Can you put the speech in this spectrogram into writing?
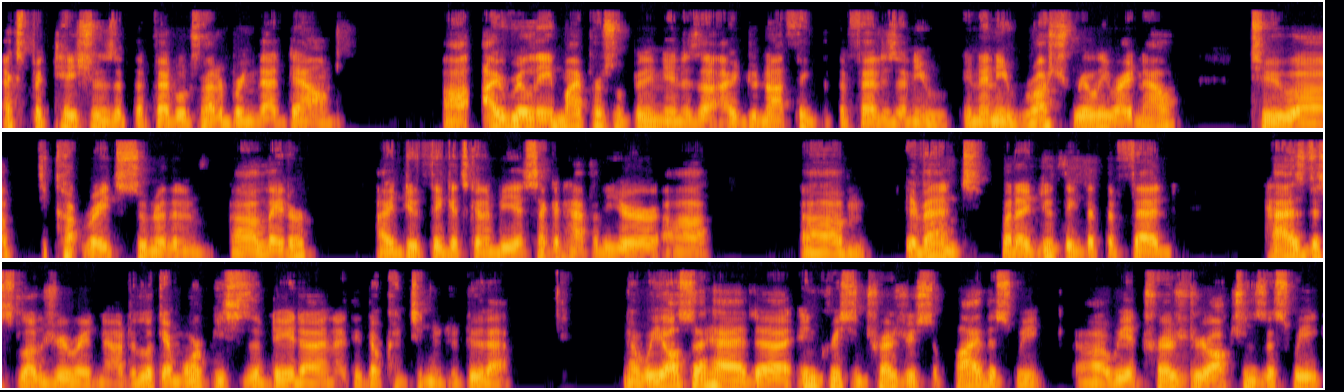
expectations that the Fed will try to bring that down. Uh, I really, my personal opinion is that I do not think that the Fed is any in any rush really right now to uh, to cut rates sooner than uh, later. I do think it's going to be a second half of the year uh, um, event, but I do think that the Fed has this luxury right now to look at more pieces of data, and I think they'll continue to do that. Now, we also had uh, increase in Treasury supply this week. Uh, we had Treasury auctions this week.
